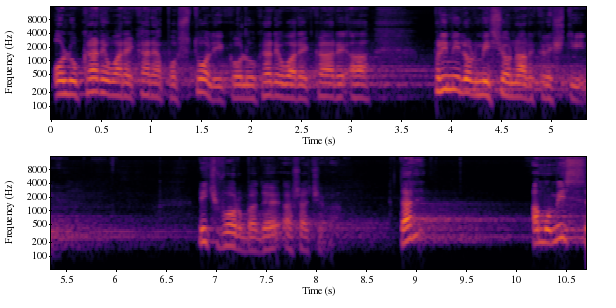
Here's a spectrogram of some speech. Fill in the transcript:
o lucrare oarecare apostolică, o lucrare oarecare a primilor misionari creștini. Nici vorbă de așa ceva. Dar am omis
